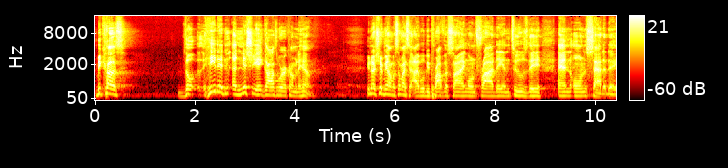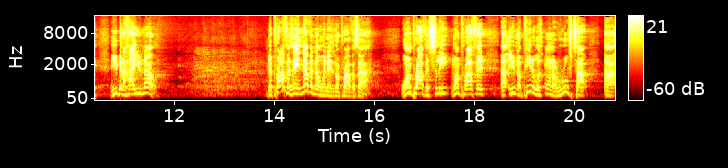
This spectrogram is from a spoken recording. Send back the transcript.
Because the, he didn't initiate God's word coming to him. You know, it should be on somebody said, I will be prophesying on Friday and Tuesday and on Saturday. And you better, how you know? The prophets ain't never know when they's gonna prophesy. One prophet sleep, one prophet, uh, you know, Peter was on a rooftop uh,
